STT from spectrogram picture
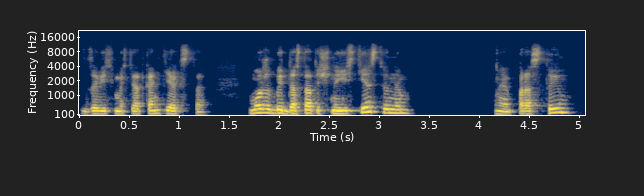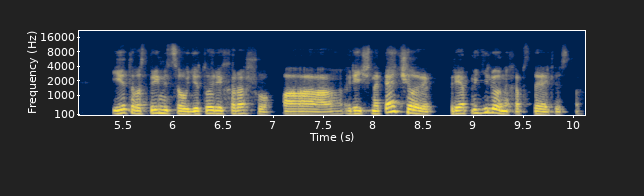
в зависимости от контекста, может быть достаточно естественным, э, простым, и это воспримется аудиторией хорошо. А речь на 5 человек при определенных обстоятельствах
